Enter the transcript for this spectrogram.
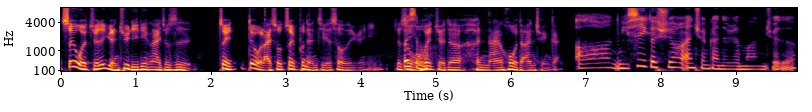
所以我觉得远距离恋爱就是最对我来说最不能接受的原因，就是我会觉得很难获得安全感。哦，你是一个需要安全感的人吗？你觉得？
